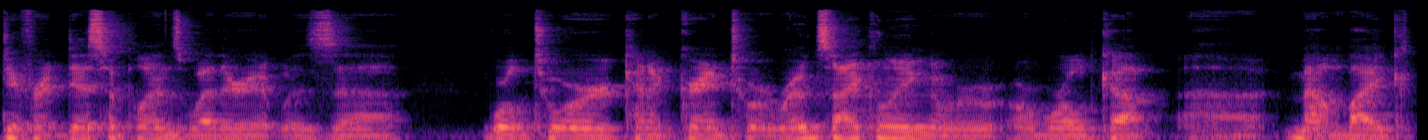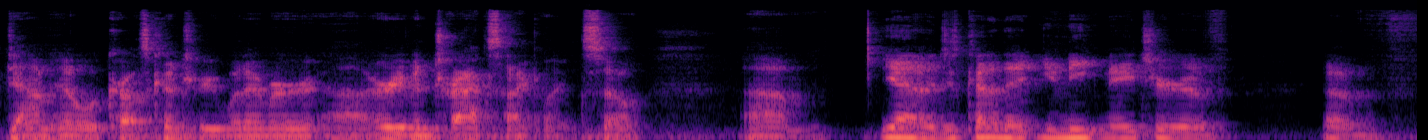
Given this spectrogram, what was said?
different disciplines whether it was uh, world tour kind of grand tour road cycling or, or world cup uh, mountain bike downhill cross country whatever uh, or even track cycling. So um, yeah just kind of that unique nature of of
